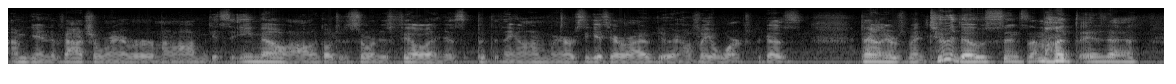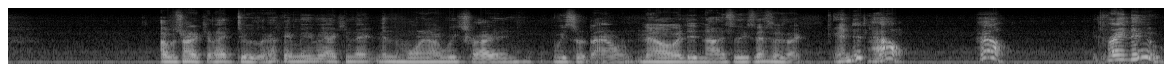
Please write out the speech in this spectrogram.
I'm getting a voucher whenever my mom gets the email. I'll go to the store and just fill and just put the thing on whenever she gets here. I'll do it. And hopefully it works because apparently there's been two of those since the month, and uh, I was trying to connect to. it. Was like, okay, maybe I connect in the morning. I'll retry, and restart the hour. No, it did not. So the extension was like, ended? How? How? It's brand new.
